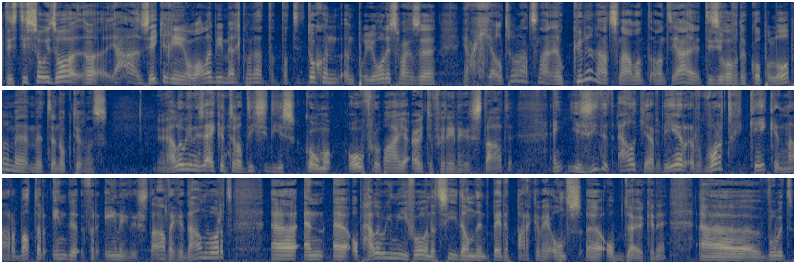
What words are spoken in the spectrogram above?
Het is, sowieso, uh, ja, zeker in Wallaby merken we dat, dat, dat het toch een, een periode is waar ze ja, geld willen uitslaan en ook kunnen uitslaan. Want, want ja, het is hier over de koppen lopen met, met de Nocturnes. Halloween is eigenlijk een traditie die is komen overwaaien uit de Verenigde Staten. En je ziet het elk jaar weer. Er wordt gekeken naar wat er in de Verenigde Staten gedaan wordt. Uh, en uh, op Halloween niveau, en dat zie je dan bij de parken bij ons uh, opduiken. Hè. bijvoorbeeld,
